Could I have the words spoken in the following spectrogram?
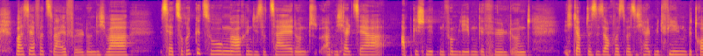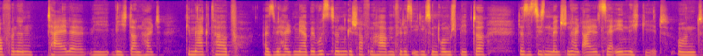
war sehr verzweifelt und ich war sehr zurückgezogen auch in dieser Zeit und habe mich halt sehr abgeschnitten vom Leben gefühlt. Und ich glaube, das ist auch was, was ich halt mit vielen Betroffenen teile, wie, wie ich dann halt gemerkt habe, als wir halt mehr Bewusstsein geschaffen haben für das Igel-Syndrom später, dass es diesen Menschen halt allen sehr ähnlich geht. Und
